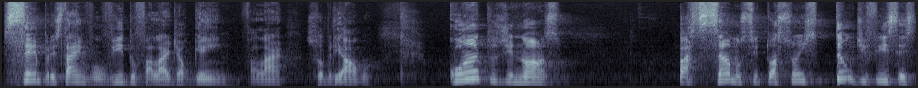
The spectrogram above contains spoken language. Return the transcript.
Sempre está envolvido falar de alguém, falar sobre algo. Quantos de nós passamos situações tão difíceis,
